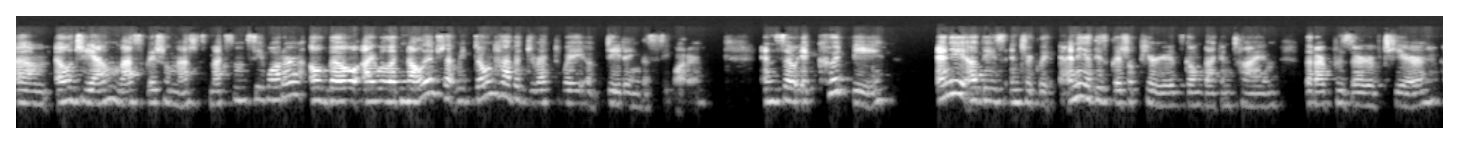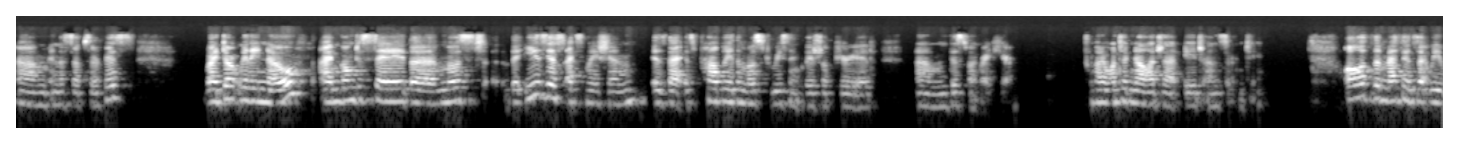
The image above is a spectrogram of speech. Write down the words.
um, LGM, last glacial max maximum seawater, although I will acknowledge that we don't have a direct way of dating the seawater. And so it could be any of these any of these glacial periods going back in time that are preserved here um, in the subsurface. I don't really know. I'm going to say the most, the easiest explanation is that it's probably the most recent glacial period, um, this one right here. But I want to acknowledge that age uncertainty all of the methods that we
